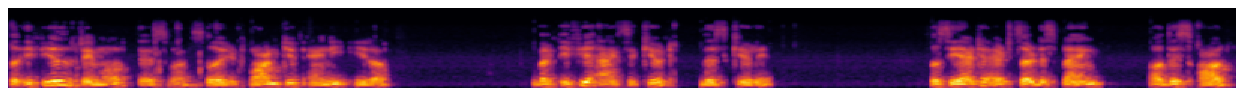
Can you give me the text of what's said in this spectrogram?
So if you remove this one so it won't give any error. But if you execute this query so see here it's uh, displaying all this all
